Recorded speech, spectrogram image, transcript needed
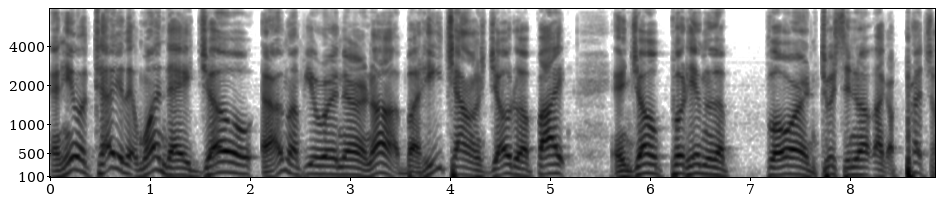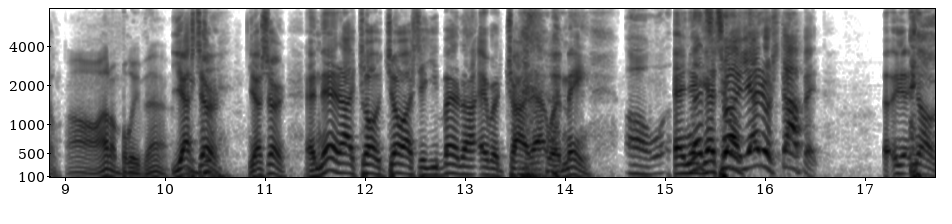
and he will tell you that one day Joe, I don't know if you were in there or not, but he challenged Joe to a fight, and Joe put him to the floor and twisted him up like a pretzel. Oh, I don't believe that. Yes, sir. Yes, sir. And then I told Joe, I said, "You better not ever try that with me." Oh, And then let's guess what? tell- Yendo, stop it. Uh, no,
